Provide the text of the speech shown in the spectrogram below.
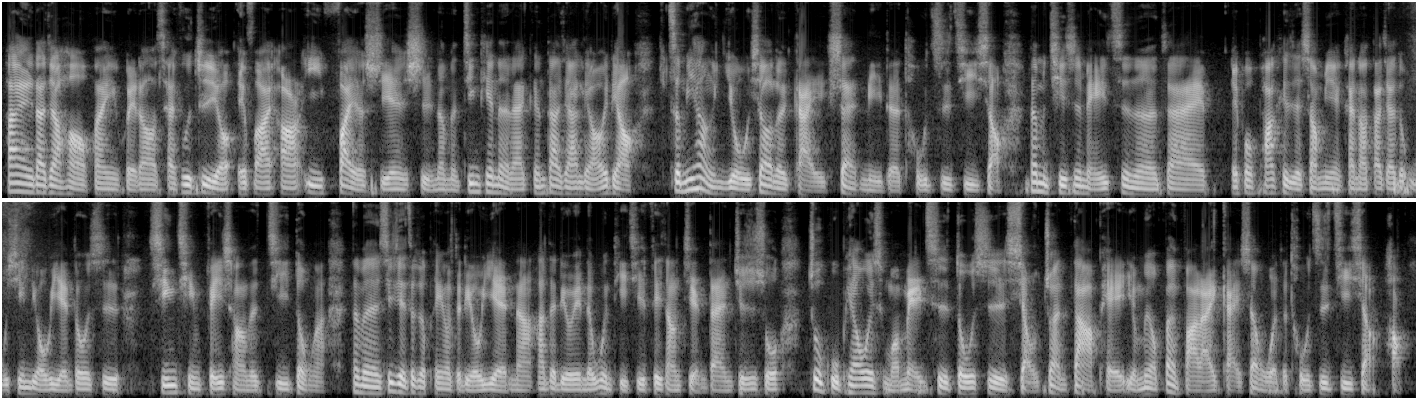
嗨，大家好，欢迎回到财富自由 FIRE FIRE 实验室。那么今天呢，来跟大家聊一聊，怎么样有效的改善你的投资绩效。那么其实每一次呢，在 Apple Podcast 上面看到大家的五星留言，都是心情非常的激动啊。那么谢谢这个朋友的留言，那他的留言的问题其实非常简单，就是说做股票为什么每次都是小赚大赔？有没有办法来改善我的投资绩效？好。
